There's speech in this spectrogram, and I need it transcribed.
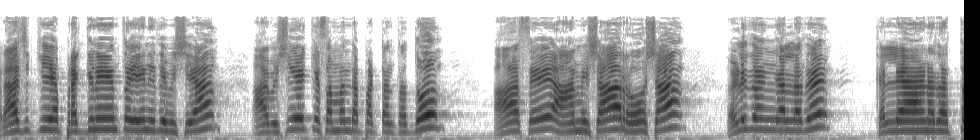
ರಾಜಕೀಯ ಪ್ರಜ್ಞೆ ಅಂತ ಏನಿದೆ ವಿಷಯ? ಆ ವಿಷಯಕ್ಕೆ ಸಂಬಂಧಪಟ್ಟಂತದ್ದು ಆಸೆ, ಆಮಿಷ, ರೋಷ ಅಳಿದಂಗಲ್ಲದೆ ಕಲ್ಯಾಣದತ್ತ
